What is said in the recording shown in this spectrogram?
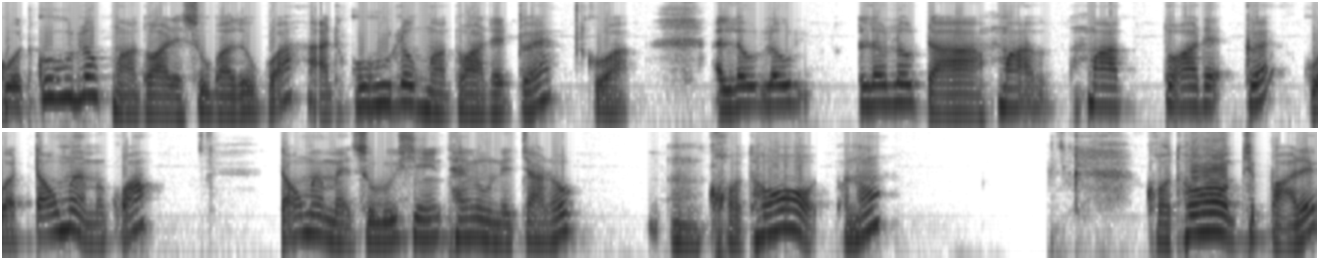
ကိုတကူကူလောက်မှာသွားတယ်ဆိုပါစို့ကွာအာတကူကူလောက်မှာသွားတဲ့အတွက်ကိုကအလုတ်လုတ်အလုတ်လုတ်တာမှားမှားသွားတဲ့အတွက်ကိုကတောင်းမှန်မကွာတောင်းမှန်မယ်ဆိုလို့ရှိရင်ထိုင်းလုံနေကြတော့ခေါ်တော့ဘောနော် ခေါ်ထောဖြစ်ပါတယ်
